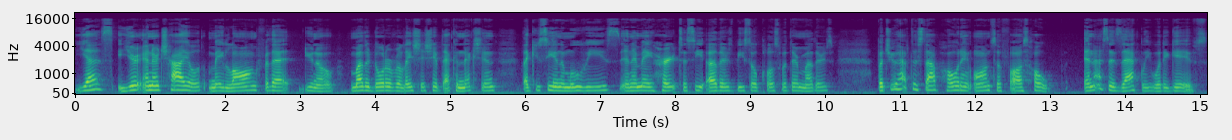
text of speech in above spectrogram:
Yes, your inner child may long for that, you know, mother daughter relationship, that connection like you see in the movies, and it may hurt to see others be so close with their mothers. But you have to stop holding on to false hope. And that's exactly what it gives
